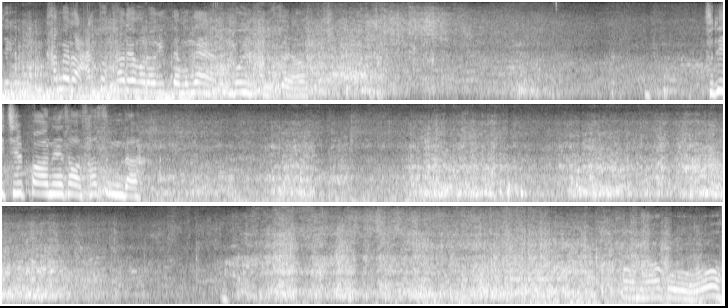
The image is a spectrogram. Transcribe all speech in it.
지금 카메라 안쪽 촬영을 하기 때문에 안 보일 수 있어요. 부딪힐 뻔해서 섰습니다. 턴하고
